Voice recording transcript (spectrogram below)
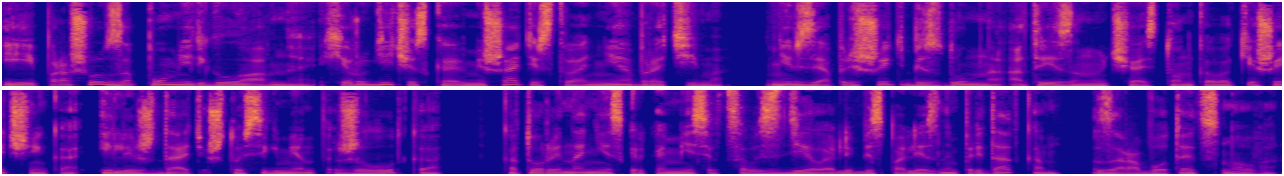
И прошу запомнить главное, хирургическое вмешательство необратимо. Нельзя пришить бездумно отрезанную часть тонкого кишечника или ждать, что сегмент желудка, который на несколько месяцев сделали бесполезным придатком, заработает снова.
